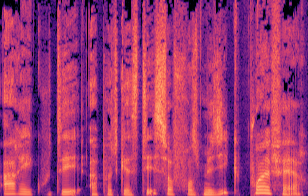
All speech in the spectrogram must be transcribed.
à réécouter, à podcaster sur francemusique.fr.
